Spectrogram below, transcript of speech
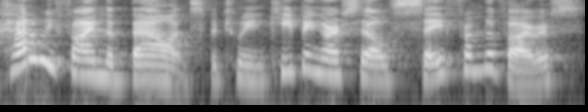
how do we find the balance between keeping ourselves safe from the virus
